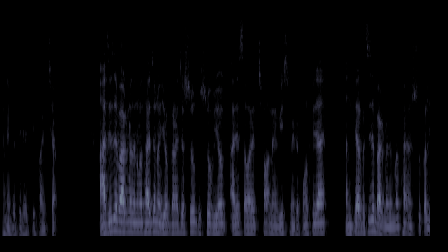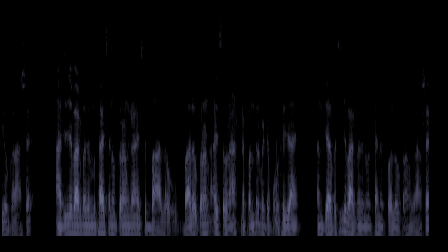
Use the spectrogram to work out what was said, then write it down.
ઘણી બધી રહેતી હોય છે. આજે જે બાળકનો જન્મ થાય છે, એનો યોગ ગણે છે. શુભ શુભ યોગ આજે સવારે છ અને વીસ મિનિટે પૂર્ણ થઈ જાય. અને ત્યાર પછી જે બાળકનો જન્મ થાય એનો શુકલ યોગ ગણાશે. આજે જે બાળકનો જન્મ થાય છે, એનું કરણ ગણાય છે, બાલવ. બાલવકરણ આજે સવારે આઠ ને પંદર મિનિટે પૂર્ણ થઈ જાય અને ત્યાર પછી જે બાળકનો જન્મ થાય એનું કલવકરણ ગણાશે.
